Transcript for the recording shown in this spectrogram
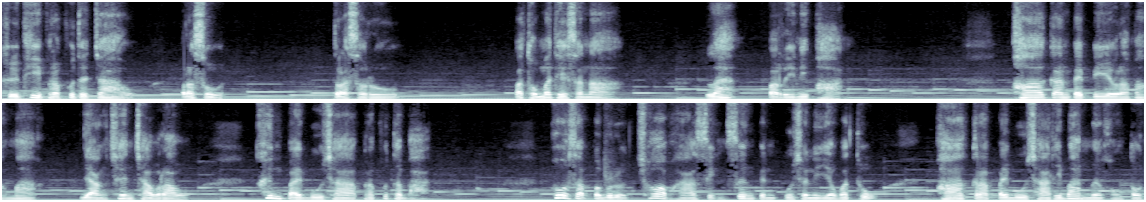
คือที่พระพุทธเจ้า ประสูติตรัสรู้ปฐมเทศนา และปรินิพาน พากันไปปีละมากๆ อย่างเช่นชาวเรา ขึ้นไปบูชาพระพุทธบาท พวกสัพปบุรุษชอบหาสิ่งซึ่งเป็นปูชนียวัตถุ พากลับไปบูชาที่บ้านเมืองของตน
